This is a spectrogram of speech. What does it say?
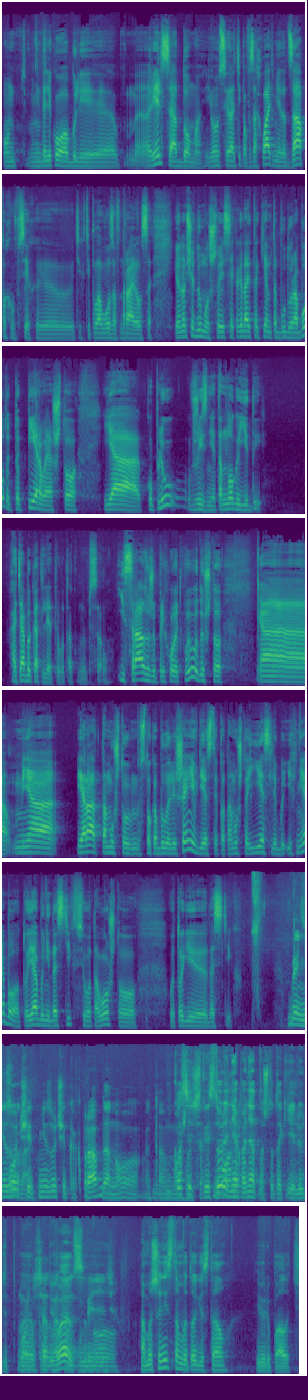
Он типа, недалеко были э, рельсы от дома, и он всегда типа в захвате, мне этот запах у всех э, этих тепловозов нравился. И он вообще думал, что если когда-то кем-то буду работать, то первое, что я куплю в жизни, это много еды. Хотя бы котлеты, вот так он написал. И сразу же приходит к выводу, что э, у меня я рад тому, что столько было лишений в детстве, потому что если бы их не было, то я бы не достиг всего того, что в итоге достиг. Блин, не Спорно. звучит, не звучит как правда, но это Ну, можно Классическая се- история, можно- непонятно, что такие люди можно пробиваются. но-. А машинистом в итоге стал Юрий Павлович.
